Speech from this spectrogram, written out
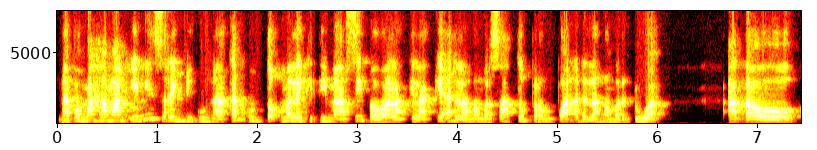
Nah, pemahaman ini sering digunakan untuk melegitimasi bahwa laki-laki adalah nomor satu, perempuan adalah nomor dua. Atau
